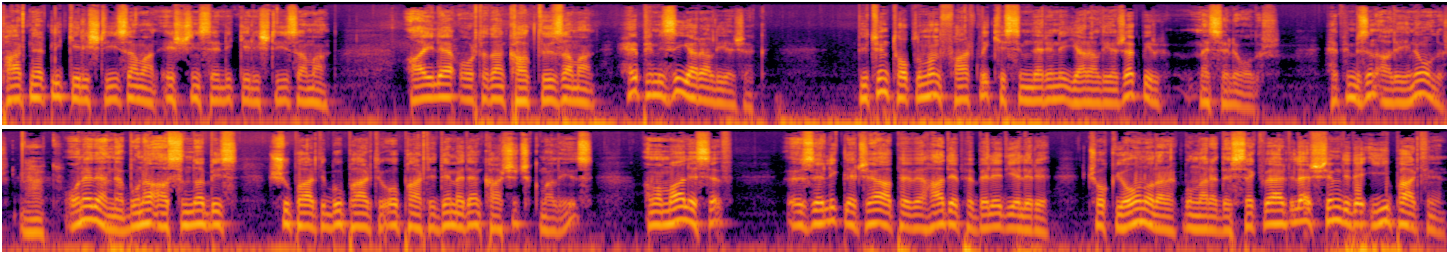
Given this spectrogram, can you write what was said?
partnerlik geliştiği zaman, eşcinsellik geliştiği zaman, aile ortadan kalktığı zaman hepimizi yaralayacak. Bütün toplumun farklı kesimlerini yaralayacak bir mesele olur. Hepimizin aleyhine olur. Evet. O nedenle buna aslında biz şu parti, bu parti, o parti demeden karşı çıkmalıyız. Ama maalesef özellikle CHP ve HDP belediyeleri çok yoğun olarak bunlara destek verdiler. Şimdi de İyi Parti'nin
